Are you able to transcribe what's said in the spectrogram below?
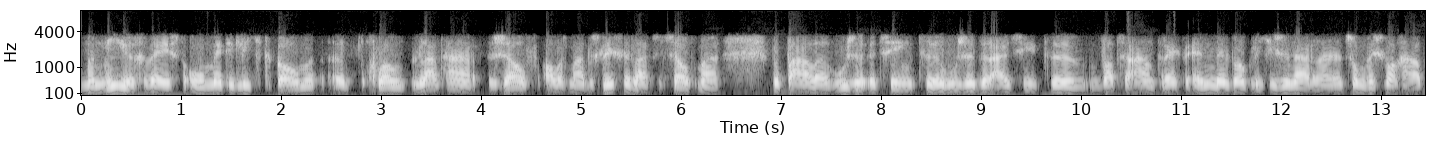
manier geweest om met dit liedje te komen. Uh, gewoon laat haar zelf alles maar beslissen. Laat ze het zelf maar bepalen hoe ze het zingt, hoe ze eruit ziet, wat ze aantrekt en met welk liedje ze naar het Songfestival gaat.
